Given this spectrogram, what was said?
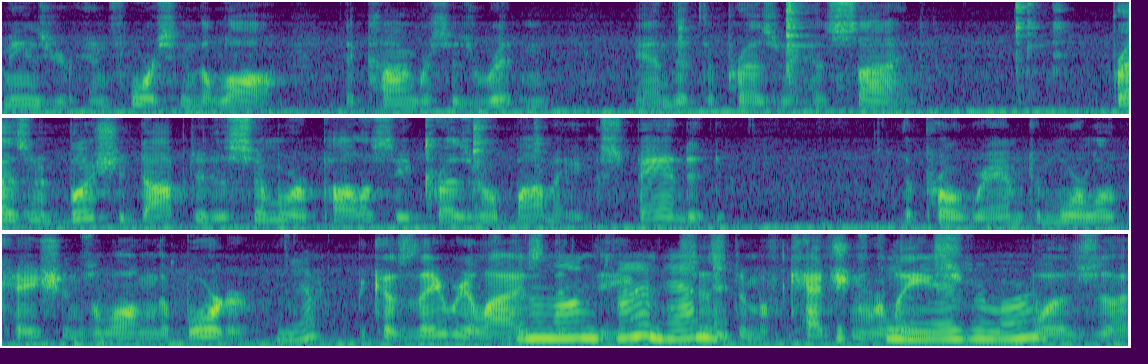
means you're enforcing the law that Congress has written and that the president has signed. President Bush adopted a similar policy. President Obama expanded the program to more locations along the border Yep. because they realized Been a long that the it? system of catch and release years or more? was uh,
